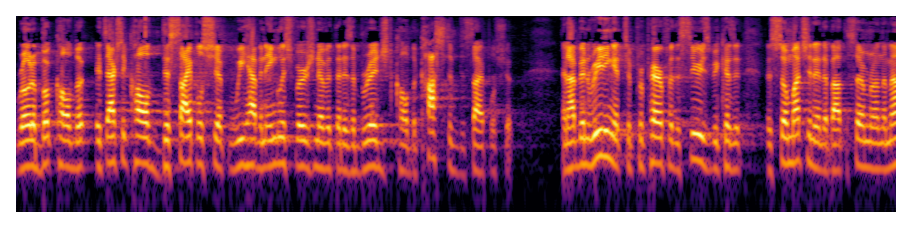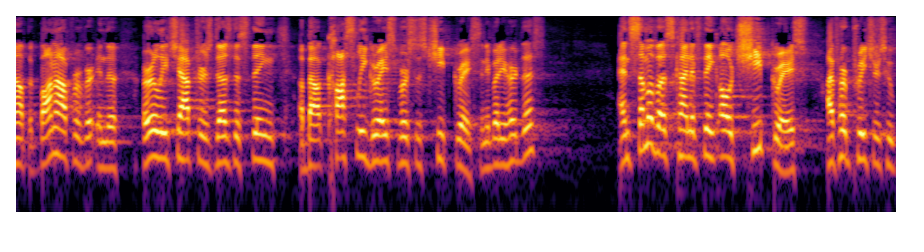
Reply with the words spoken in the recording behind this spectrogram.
wrote a book called, the, it's actually called Discipleship. We have an English version of it that is abridged called The Cost of Discipleship. And I've been reading it to prepare for the series because it, there's so much in it about the Sermon on the Mount. But Bonhoeffer, in the early chapters, does this thing about costly grace versus cheap grace. Anybody heard this? And some of us kind of think, oh, cheap grace. I've heard preachers who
